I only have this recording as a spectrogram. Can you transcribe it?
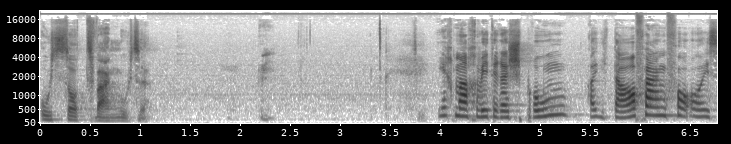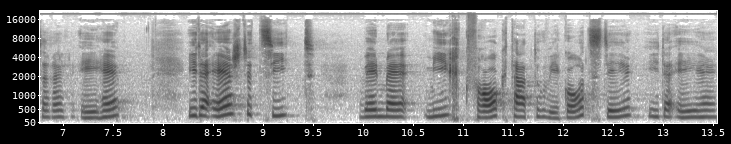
aus so Zwängen raus. Ich mache wieder einen Sprung in den Anfang unserer Ehe. In der ersten Zeit wenn man mich gefragt hat, wie geht es dir in der Ehe,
